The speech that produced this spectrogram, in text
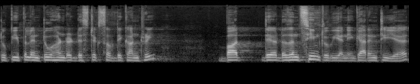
to people in 200 districts of the country, but there doesn't seem to be any guarantee yet.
